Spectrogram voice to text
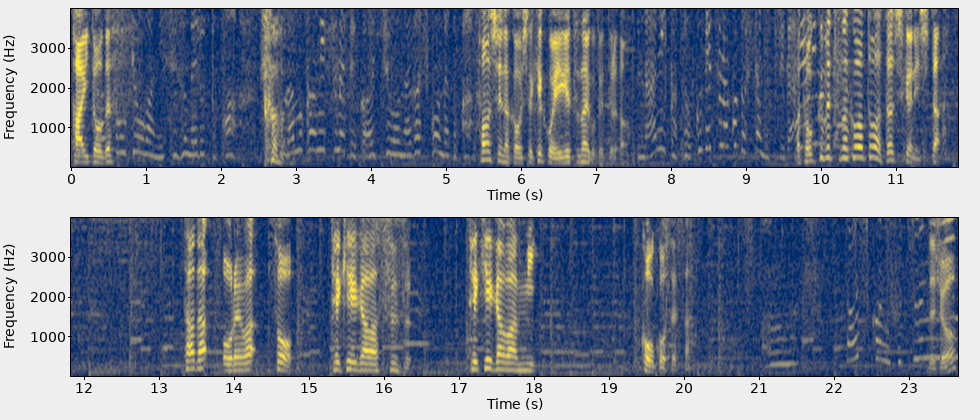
回答です。ファンシーな顔して結構えげつないこと言ってるな。何か特別なことしたに違い、まあ、特別なことは確かにした。ただ俺はそう竹川鈴竹川美高校生さ普通にでしょ？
